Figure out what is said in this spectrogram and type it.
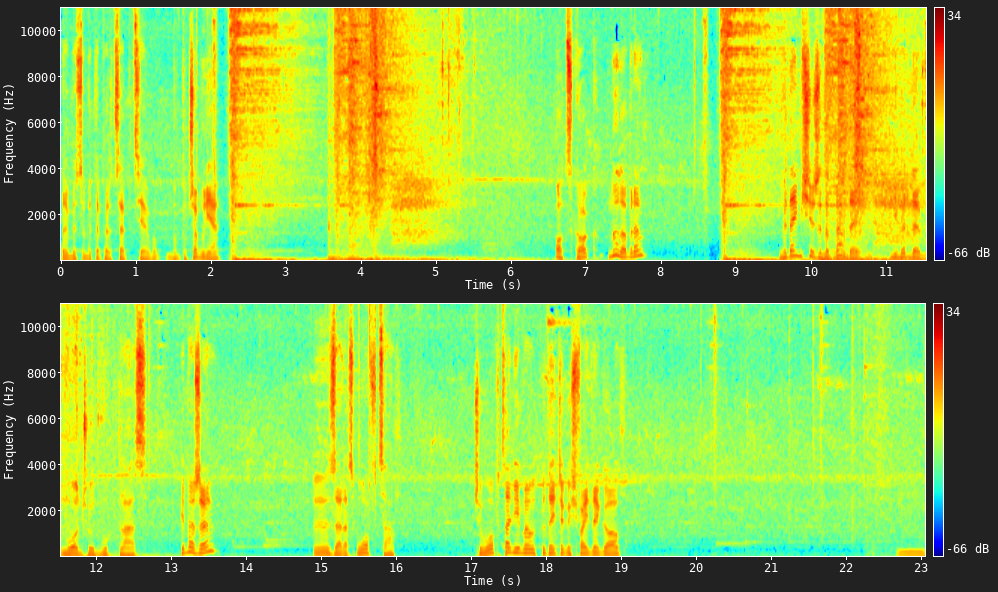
dajmy sobie tę percepcję, bo, bo, bo czemu nie? Odskok. No dobra. Wydaje mi się, że naprawdę nie będę łączył dwóch klas. Chyba, że... Yy, zaraz, łowca. Czy łowca nie ma tutaj czegoś fajnego? Mm.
